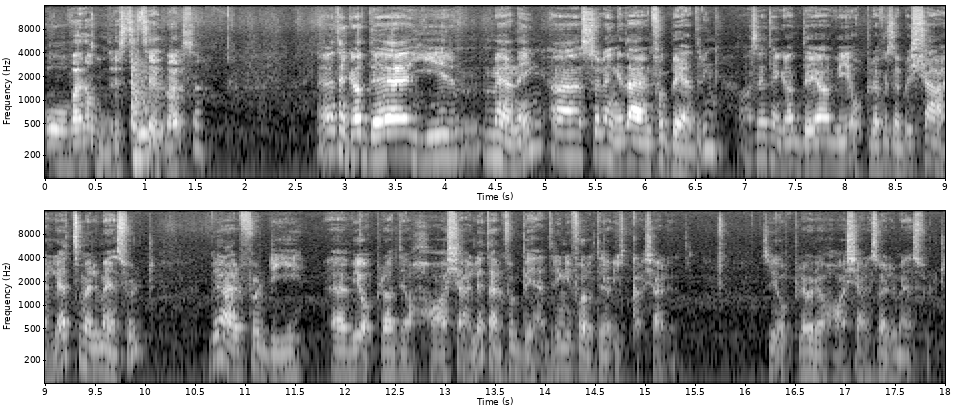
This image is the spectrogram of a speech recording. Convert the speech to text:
og hverandres tilstedeværelse? Jeg tenker at det gir mening uh, så lenge det er en forbedring. Altså jeg tenker at Det vi opplever f.eks. kjærlighet som veldig meningsfullt, det er fordi eh, vi opplever at det å ha kjærlighet er en forbedring i forhold til det å ikke ha kjærlighet. Så vi opplever det å ha kjærlighet som veldig meningsfullt.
